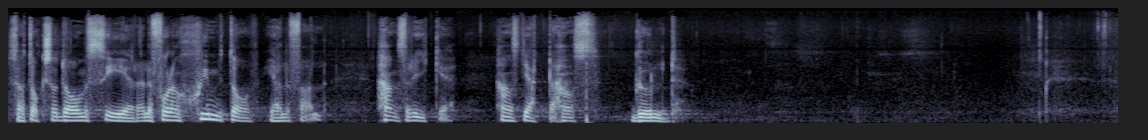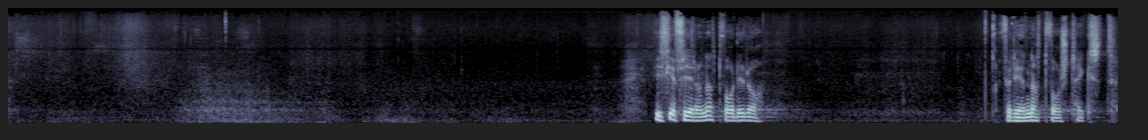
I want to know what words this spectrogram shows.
Så att också de ser, eller får en skymt av i alla fall, hans rike, hans hjärta, hans guld. Vi ska fira nattvard idag. För det är en nattvardstext.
